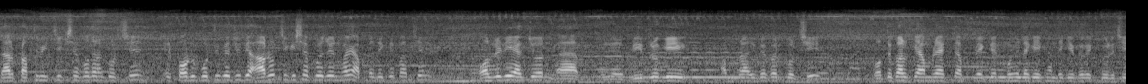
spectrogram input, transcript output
তার প্রাথমিক চিকিৎসা প্রদান করছে। এর পরবর্তীতে যদি আরও চিকিৎসা প্রয়োজন হয়, আপনারা দেখতে পাচ্ছেন অলরেডি একজন হৃদরোগী আমরা ইভ্যাকুয়েট করছি। গতকালকে আমরা একটা প্রেগনেন্ট মহিলাকে এখান থেকে ইভ্যাকুয়েট করেছি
